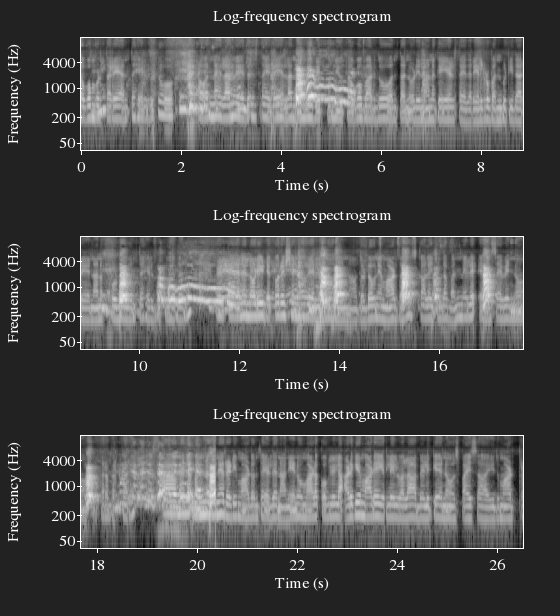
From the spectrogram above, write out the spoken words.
ತೊಗೊಂಬಿಡ್ತಾರೆ ಅಂತ ಹೇಳಿಬಿಟ್ಟು ಅವ್ರನ್ನ ಎಲ್ಲನೂ ಎದುರಿಸ್ತಾ ಇದೆ. ಎಲ್ಲ ನನಗೆ ಬೇಕು ನೀವು ತಗೋಬಾರ್ದು ಅಂತ ನೋಡಿ ನನಗೆ ಹೇಳ್ತಾ ಇದ್ದಾರೆ. ಎಲ್ಲರೂ ಬಂದ್ಬಿಟ್ಟಿದ್ದಾರೆ ನನಗೆ ಕೊಡು ಅಂತ ಹೇಳಿಬಿಟ್ಟು ಎಲ್ಲನೂ ಹೇಳ್ತಾ ಇದ್ದಾನೆ. ನೋಡಿ ಡೆಕೋರೇಷನ್ನು ಎಲ್ಲನೂ ದೊಡ್ಡವನೇ ಮಾಡ್ದ. ಕಾಲೇಜಿಂದ ಬಂದಮೇಲೆ ಸೆವೆನ್ನು ಆ ಥರ ಬರ್ತಾರೆ. ಆಮೇಲೆ ಬಂದಮೇಲೆ ರೆಡಿ ಮಾಡು ಅಂತ ಹೇಳಿದೆ. ನಾನೇನು ಮಾಡೋಕ್ಕೆ ಹೋಗಲಿಲ್ಲ. ಅಡುಗೆ ಮಾಡೇ ಇರಲಿಲ್ವಲ್ಲ, ಬೆಳಿಗ್ಗೆನು ಪಾಯಸ ಇದು ಮಾತ್ರ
